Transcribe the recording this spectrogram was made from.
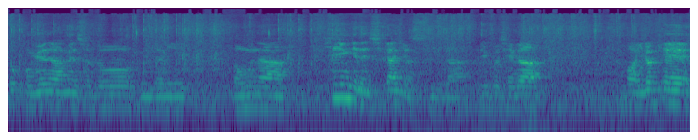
또 공연을 하면서도 굉장히 너무나 힐링되는 시간이었습니다. 그리고 제가 어, 이렇게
